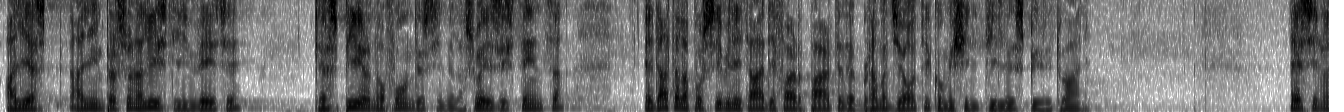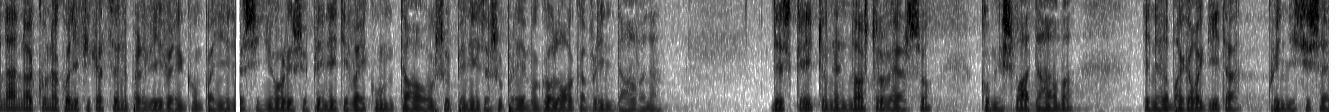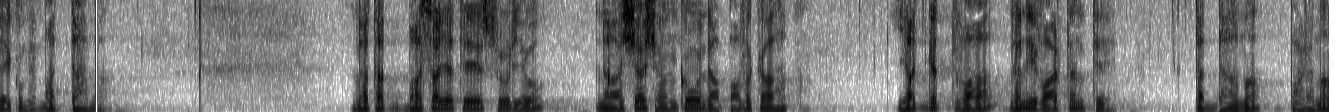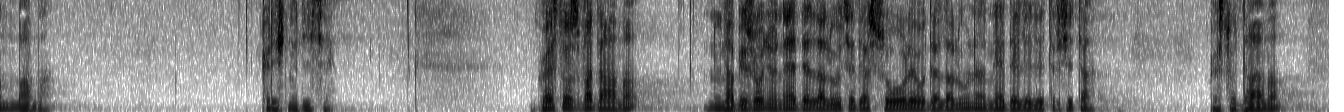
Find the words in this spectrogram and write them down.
Agli, as- agli impersonalisti, invece, che aspirano a fondersi nella sua esistenza, è data la possibilità di far parte del Brahma Jyoti come scintille spirituali. Essi non hanno alcuna qualificazione per vivere in compagnia del Signore sui pianeti Vaikunta o sul pianeta supremo Goloka Vrindavana, descritto nel nostro verso come Svadhama e nella Bhagavad Gita 15.6 come Madhama. Natat Basayate Suryo न शशङ्को न पवकः यद्गत्वा न निवर्तन्ते taddama paramam mama. Krishna dice, questo svadama non ha bisogno né della luce del sole o della luna né dell'elettricità. Questo Dhamma,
